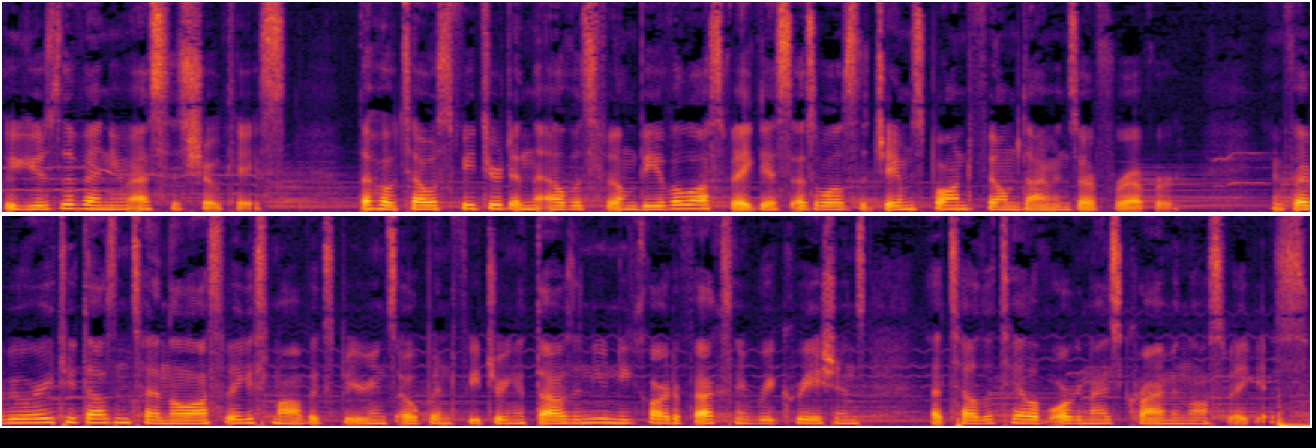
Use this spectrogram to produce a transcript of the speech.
who used the venue as his showcase. The hotel was featured in the Elvis film Viva Las Vegas, as well as the James Bond film Diamonds Are Forever. In February 2010, the Las Vegas Mob Experience opened, featuring a thousand unique artifacts and recreations that tell the tale of organized crime in Las Vegas.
